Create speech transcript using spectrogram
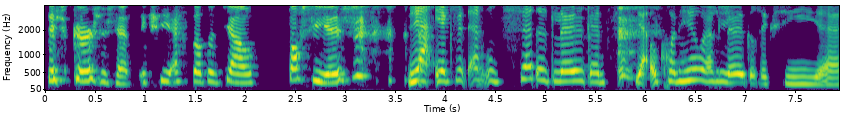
deze cursus hebt. Ik zie echt dat het jouw passie is. Ja, ja, ik vind het echt ontzettend leuk. En ja, ook gewoon heel erg leuk als ik zie uh,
